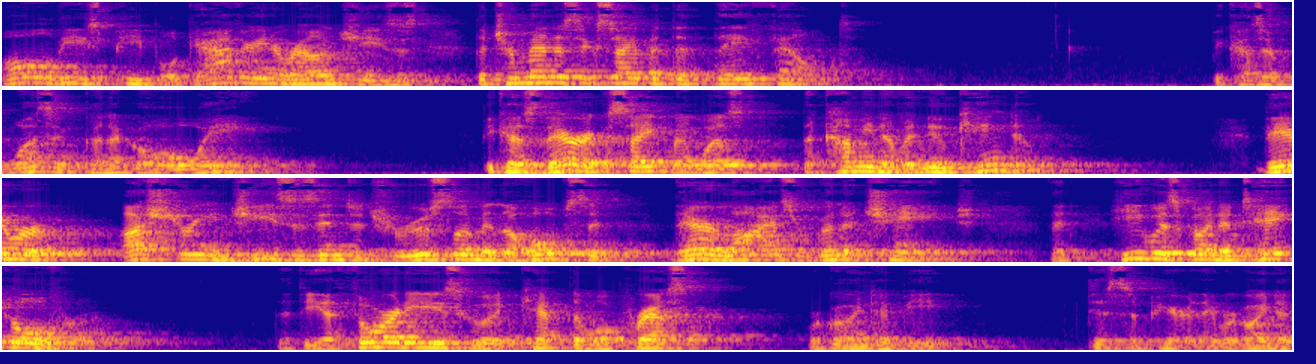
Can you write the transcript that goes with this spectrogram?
all these people gathering around Jesus, the tremendous excitement that they felt, because it wasn't going to go away. Because their excitement was the coming of a new kingdom. They were ushering Jesus into Jerusalem in the hopes that their lives were going to change, that he was going to take over, that the authorities who had kept them oppressed were going to be disappear. They were going to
